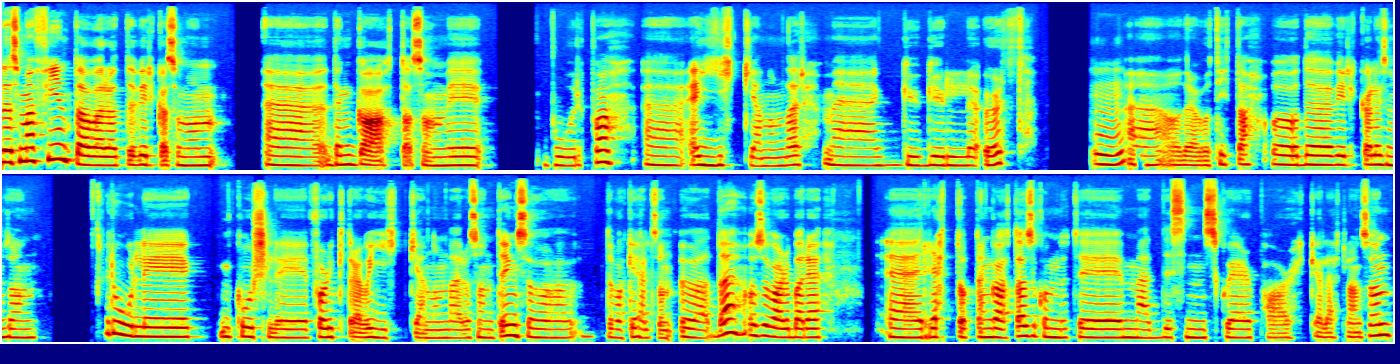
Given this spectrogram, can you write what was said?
det som er fint, da, var at det virka som om uh, den gata som vi bor på eh, Jeg gikk gjennom der med Google Earth Mm. eh, og drev og titta, og det virka liksom sånn rolig, koselig folk drev og gikk gjennom der og sånne ting, så det var ikke helt sånn øde. Og så var det bare eh, rett opp den gata, så kom du til Madison Square Park eller et eller annet sånt.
